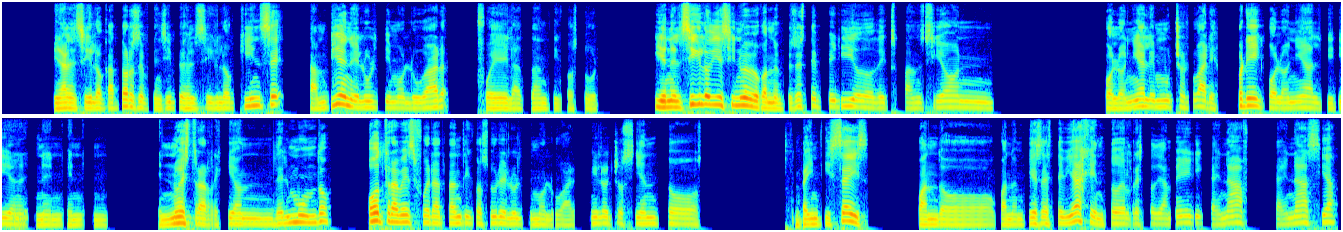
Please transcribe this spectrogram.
final del siglo XIV, principios del siglo XV, también el último lugar fue el Atlántico Sur. Y en el siglo XIX, cuando empezó este periodo de expansión colonial en muchos lugares, precolonial diría en, en, nuestra región del mundo, otra vez fue el Atlántico Sur el último lugar. En 1826, cuando, cuando empieza este viaje, en todo el resto de América, en África, en Asia,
